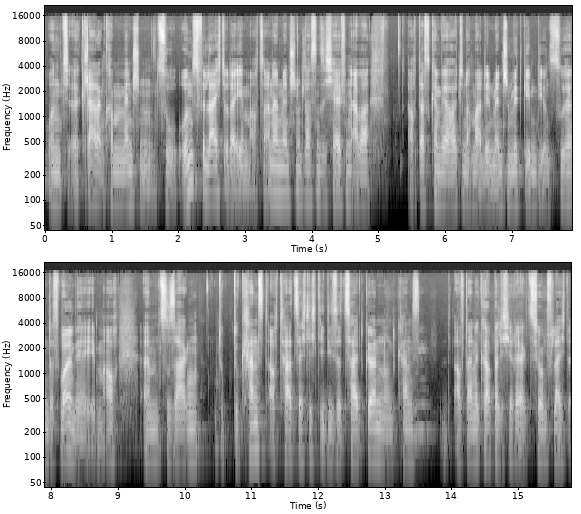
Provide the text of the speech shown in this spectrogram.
Und äh, klar, dann kommen Menschen zu uns vielleicht oder eben auch zu anderen Menschen und lassen sich helfen, aber auch das können wir heute nochmal den Menschen mitgeben, die uns zuhören, das wollen wir ja eben auch, ähm, zu sagen, du, du kannst auch tatsächlich dir diese Zeit gönnen und kannst mhm. auf deine körperliche Reaktion vielleicht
